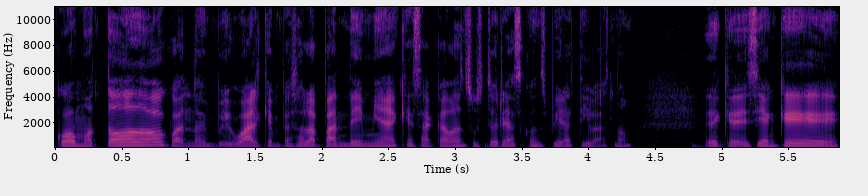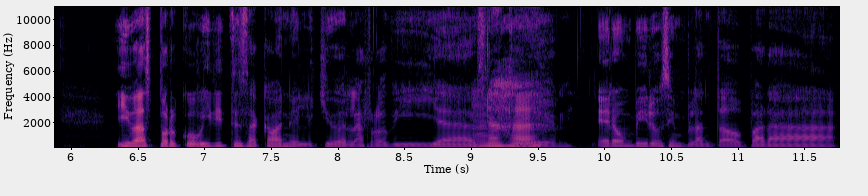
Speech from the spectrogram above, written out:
como todo, cuando igual que empezó la pandemia, que sacaban sus teorías conspirativas, ¿no? De que decían que ibas por COVID y te sacaban el líquido de las rodillas, y que era un virus implantado para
